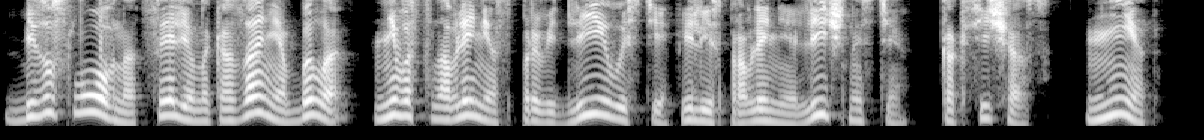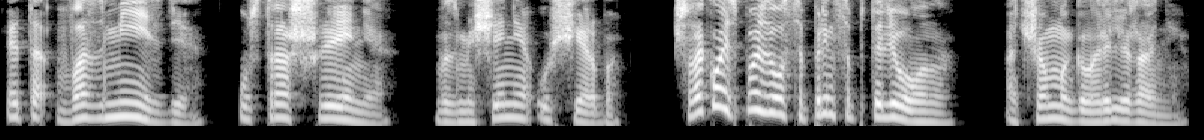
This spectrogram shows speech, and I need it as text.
Безусловно, целью наказания было не восстановление справедливости или исправление личности, как сейчас. Нет, это возмездие, устрашение, возмещение ущерба. Широко использовался принцип Талиона, о чем мы говорили ранее.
